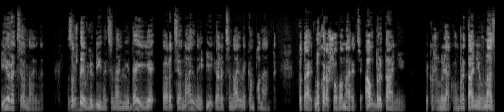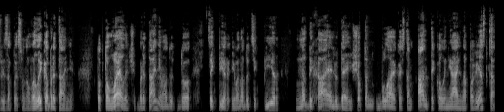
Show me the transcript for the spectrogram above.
і раціональне. Завжди в будь-якій національній ідеї є раціональний і ірраціональний компоненти. Питають, ну хорошо, в Америці, а в Британії? Я кажу, ну як, в Британії в назві записано Велика Британія. Тобто велич Британії вона до, до цих пір, і вона до цих пір надихає людей. Щоб там була якась там антиколоніальна повістка,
